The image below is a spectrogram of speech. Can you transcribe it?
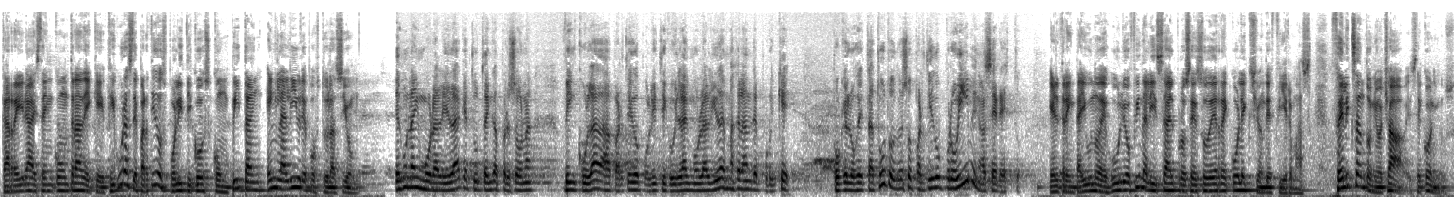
Carreira está en contra de que figuras de partidos políticos compitan en la libre postulación. Es una inmoralidad que tú tengas personas vinculadas a partidos políticos y la inmoralidad es más grande. ¿Por qué? Porque los estatutos de esos partidos prohíben hacer esto. El 31 de julio finaliza el proceso de recolección de firmas. Félix Antonio Chávez, Econius.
